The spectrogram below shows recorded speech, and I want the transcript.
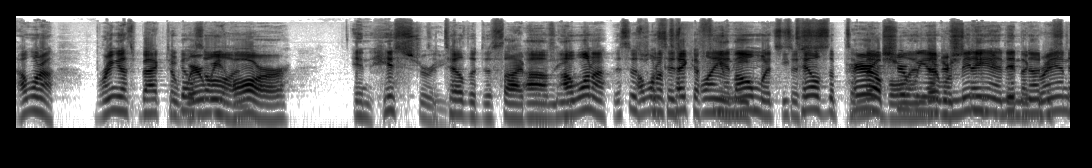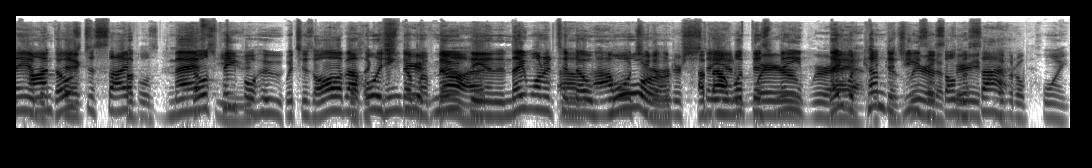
I want to bring us back to where we on are in history. to tell the disciples. Um, I want to. this is I want to take a few He- moments. he to, tells the to make parable, sure and we there were understand many who in didn't the grand understand, but those context disciples, Matthew, those people who, which is all about the Holy the kingdom Spirit of moved God, in, and they wanted to um, know I you to more about what this means. They would come to because we're at Jesus on the side, pivotal point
